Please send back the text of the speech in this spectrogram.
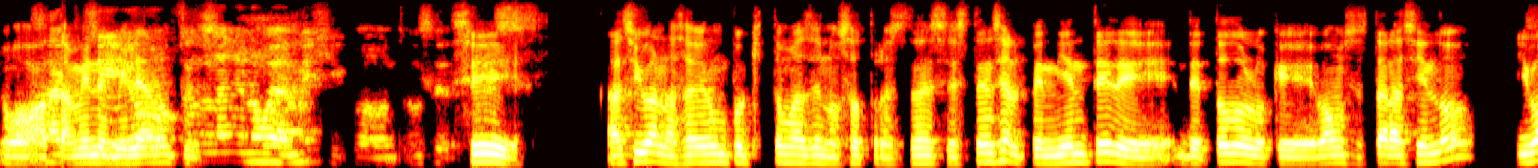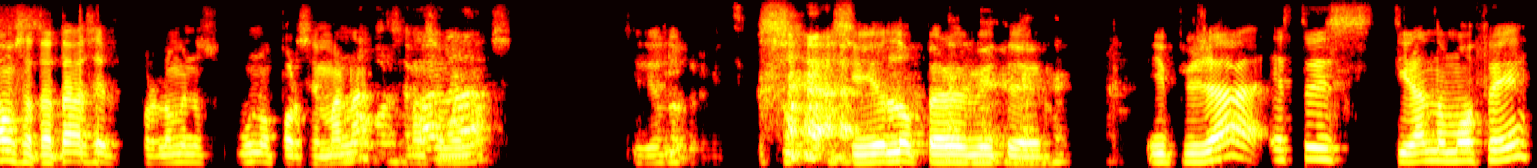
o exacto, también sí, yo, Emiliano, pues, un año no voy a México, entonces, Sí. pues, así van a saber un poquito más de nosotros. Entonces, esténse al pendiente de, de todo lo que vamos a estar haciendo y vamos a tratar de hacer por lo menos uno por semana, Uno por más o semana. menos. Si Dios lo permite. si Dios lo permite. Y pues ya, esto es Tirando Mofe.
